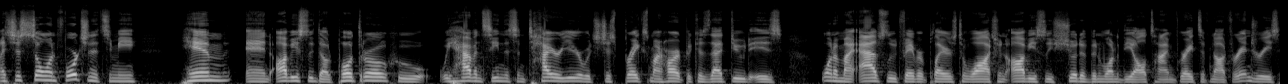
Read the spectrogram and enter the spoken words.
it's just so unfortunate to me him and obviously Del Potro, who we haven't seen this entire year, which just breaks my heart because that dude is one of my absolute favorite players to watch and obviously should have been one of the all time greats if not for injuries.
